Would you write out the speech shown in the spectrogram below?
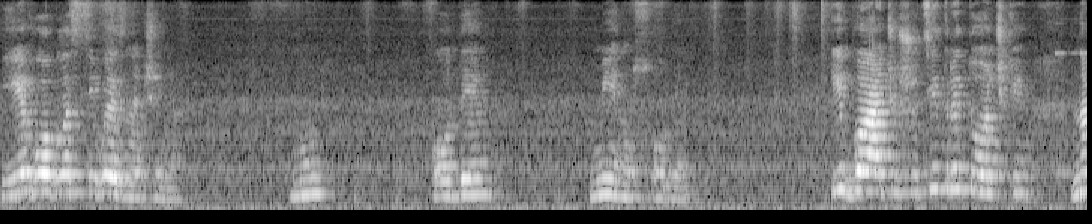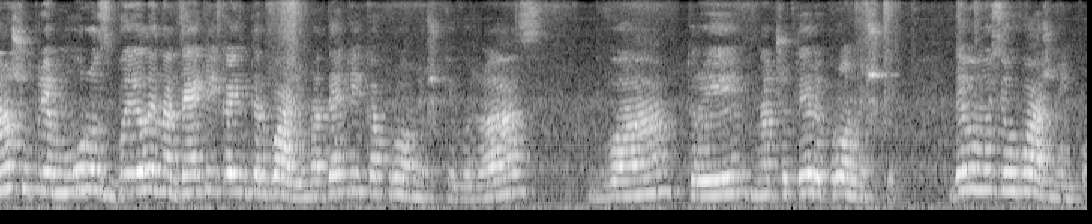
є в області визначення. 0, 1, мінус 1. І бачу, що ці три точки нашу пряму розбили на декілька інтервалів, на декілька проміжків. Раз, два, три, на чотири проміжки. Дивимося уважненько.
